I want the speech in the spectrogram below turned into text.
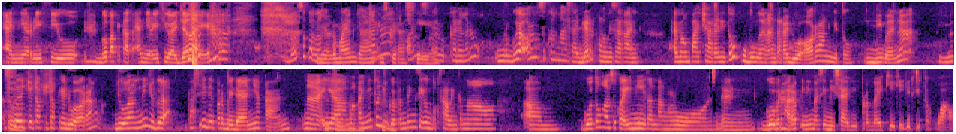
annual review. gue pakai kata annual review aja lah ya. gue suka banget ya lumayan kan karena inspirasi orang ya suka- kadang-kadang menurut gue orang suka nggak sadar kalau misalkan emang pacaran itu hubungan antara dua orang gitu di mana betul secocok-cocoknya dua orang dua orang ini juga pasti ada perbedaannya kan nah iya makanya itu juga penting sih untuk saling kenal um, gue tuh nggak suka ini tentang lo dan gue berharap ini masih bisa diperbaiki kayak gitu gitu wow.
